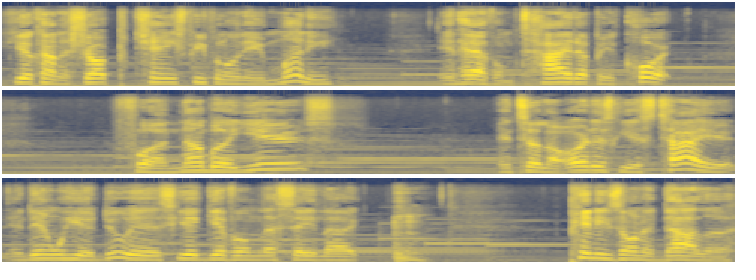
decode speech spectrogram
he'll kind of sharp change people on their money and have them tied up in court for a number of years until the artist gets tired. And then what he'll do is he'll give them, let's say, like pennies on a dollar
